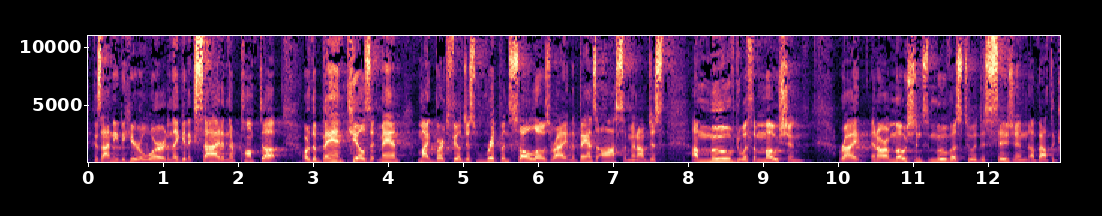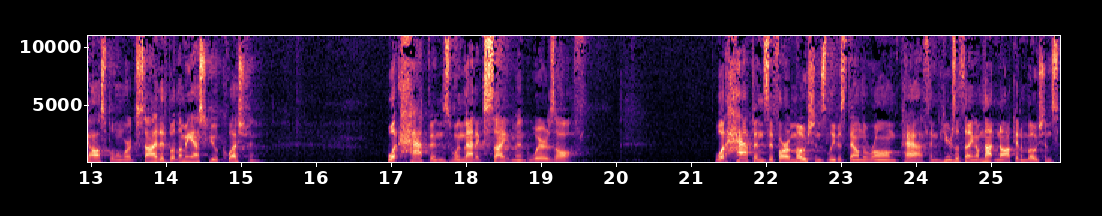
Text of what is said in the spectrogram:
because I need to hear a word. And they get excited and they're pumped up. Or the band kills it, man. Mike Birchfield just ripping solos, right? And the band's awesome. And I'm just, I'm moved with emotion, right? And our emotions move us to a decision about the gospel and we're excited. But let me ask you a question What happens when that excitement wears off? What happens if our emotions lead us down the wrong path. And here's the thing I'm not knocking emotions.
